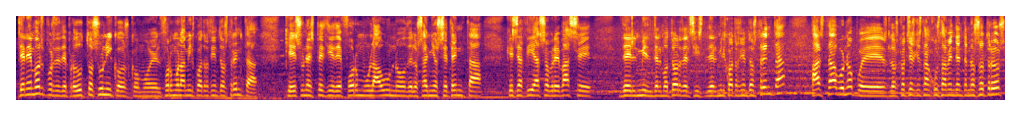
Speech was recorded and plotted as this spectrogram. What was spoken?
Tenemos pues desde productos únicos como el Fórmula 1430, que es una especie de Fórmula 1 de los años 70 que se hacía sobre base del, motor del, del, 1430, hasta bueno, pues los coches que están justamente entre nosotros,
